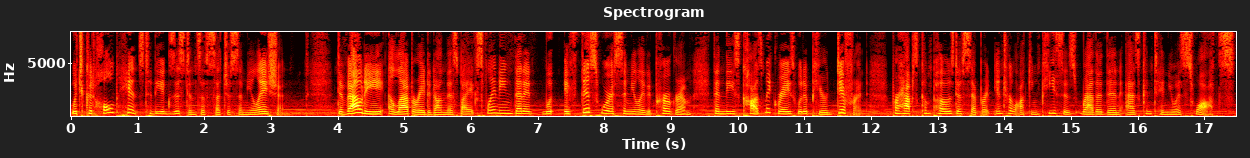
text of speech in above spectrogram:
which could hold hints to the existence of such a simulation. Davoudi elaborated on this by explaining that it w- if this were a simulated program, then these cosmic rays would appear different, perhaps composed of separate interlocking pieces rather than as continuous swaths.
